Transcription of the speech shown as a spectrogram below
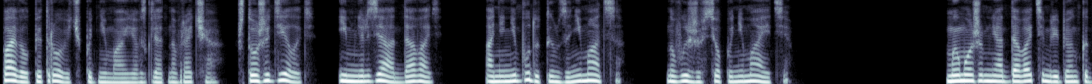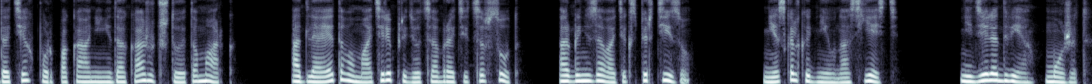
Павел Петрович, поднимаю я взгляд на врача. Что же делать? Им нельзя отдавать. Они не будут им заниматься. Но вы же все понимаете. Мы можем не отдавать им ребенка до тех пор, пока они не докажут, что это Марк. А для этого матери придется обратиться в суд, организовать экспертизу. Несколько дней у нас есть. Неделя-две, может,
